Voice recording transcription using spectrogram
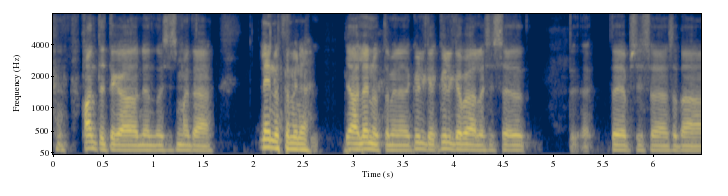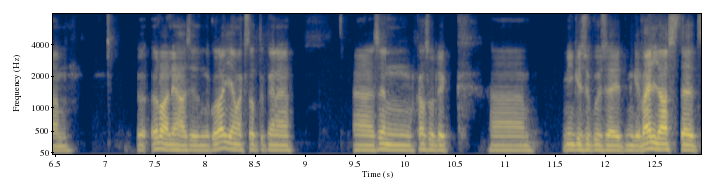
hantritega nii-öelda siis ma ei tea. lennutamine. ja lennutamine külge, külge peale, siis see teeb siis äh, seda õlalihaseid nagu laiemaks natukene. Äh, see on kasulik äh, mingisuguseid, mingi väljaasted,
